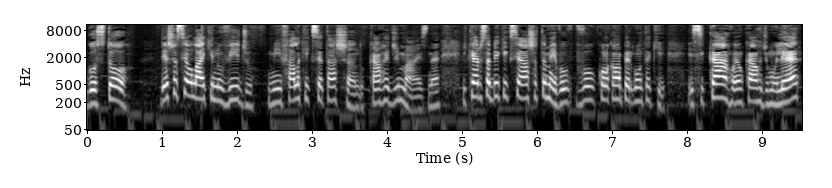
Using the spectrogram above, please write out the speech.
Gostou? Deixa seu like no vídeo, me fala o que, que você está achando. O carro é demais, né? E quero saber o que, que você acha também. Vou, vou colocar uma pergunta aqui. Esse carro é um carro de mulher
